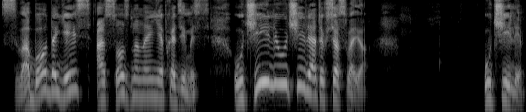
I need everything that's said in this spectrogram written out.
Свобода есть осознанная необходимость. Учили, учили, а ты все свое. Учили.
